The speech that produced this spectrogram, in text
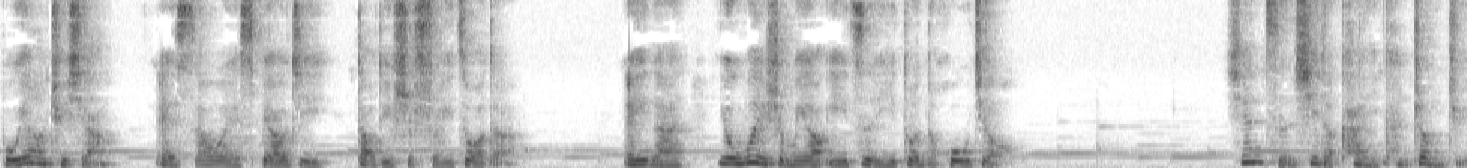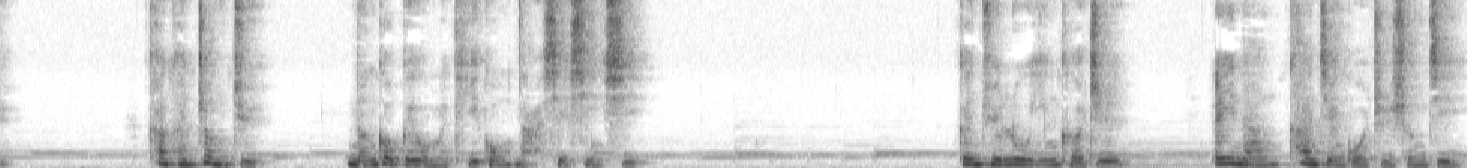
不要去想 SOS 标记到底是谁做的，A 男又为什么要一字一顿的呼救。先仔细的看一看证据，看看证据。能够给我们提供哪些信息？根据录音可知，A 男看见过直升机。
